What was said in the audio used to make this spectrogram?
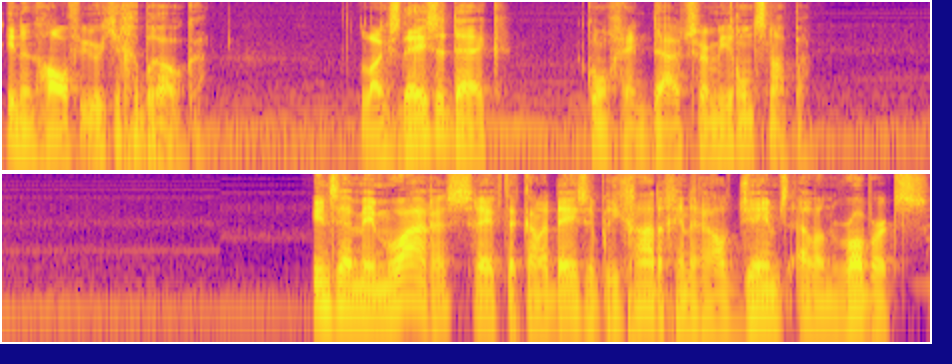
in een half uurtje gebroken. Langs deze dijk kon geen Duitser meer ontsnappen. In zijn memoires schreef de Canadese brigadegeneraal James Allen Roberts:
